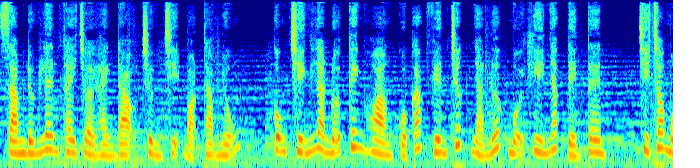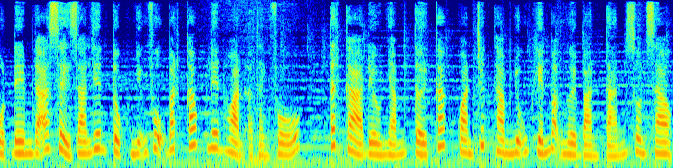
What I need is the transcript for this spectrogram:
dám đứng lên thay trời hành đạo trừng trị bọn tham nhũng. Cũng chính là nỗi kinh hoàng của các viên chức nhà nước mỗi khi nhắc đến tên. Chỉ trong một đêm đã xảy ra liên tục những vụ bắt cóc liên hoàn ở thành phố, tất cả đều nhắm tới các quan chức tham nhũng khiến mọi người bàn tán xôn xao.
